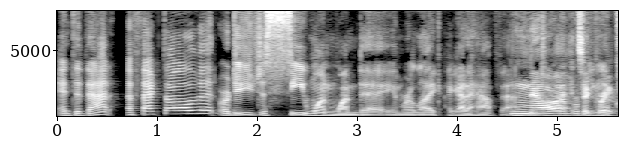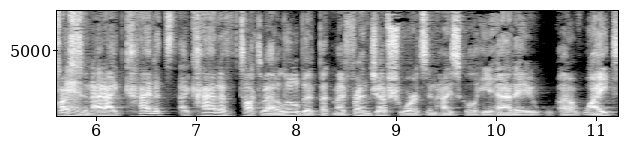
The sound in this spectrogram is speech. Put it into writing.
And did that affect all of it? Or did you just see one one day and were like, I got to have that? No, remember it's a great question, 10? and I kind of, I kind of talked about it a little bit. But my friend Jeff Schwartz in high school, he had a, a white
